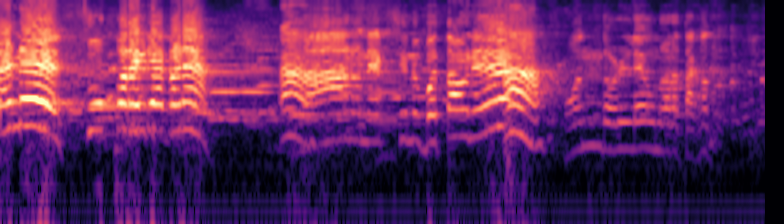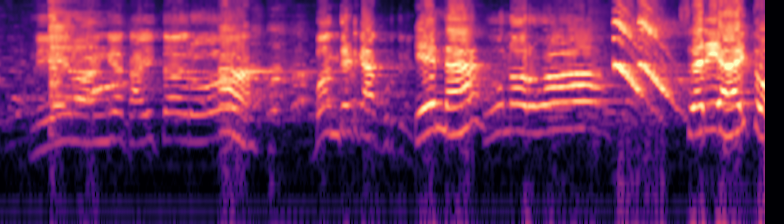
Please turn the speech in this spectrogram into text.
ರಣೆ ಸೂಪರ್ ಐಡಿಯಾ ಕಣೆ. ನಾನು ನೆಕ್ಸ್ಟ್ ಇನ್ನು ಬತ್ತಾವನೆ. ಒಂದೊಳ್ಳೆ ಉನರ ತಕ ನೀನು ಹಂಗೆ ಕಾಯ್ತಾ ಇರು. ಬಂದ್ ಹಿಡ್ಕೆ ಹಾಕ್ಬಿಡ್ತೀನಿ. ಏನ? ಉನರ್ವಾ ಸರಿ ಆಯ್ತು.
